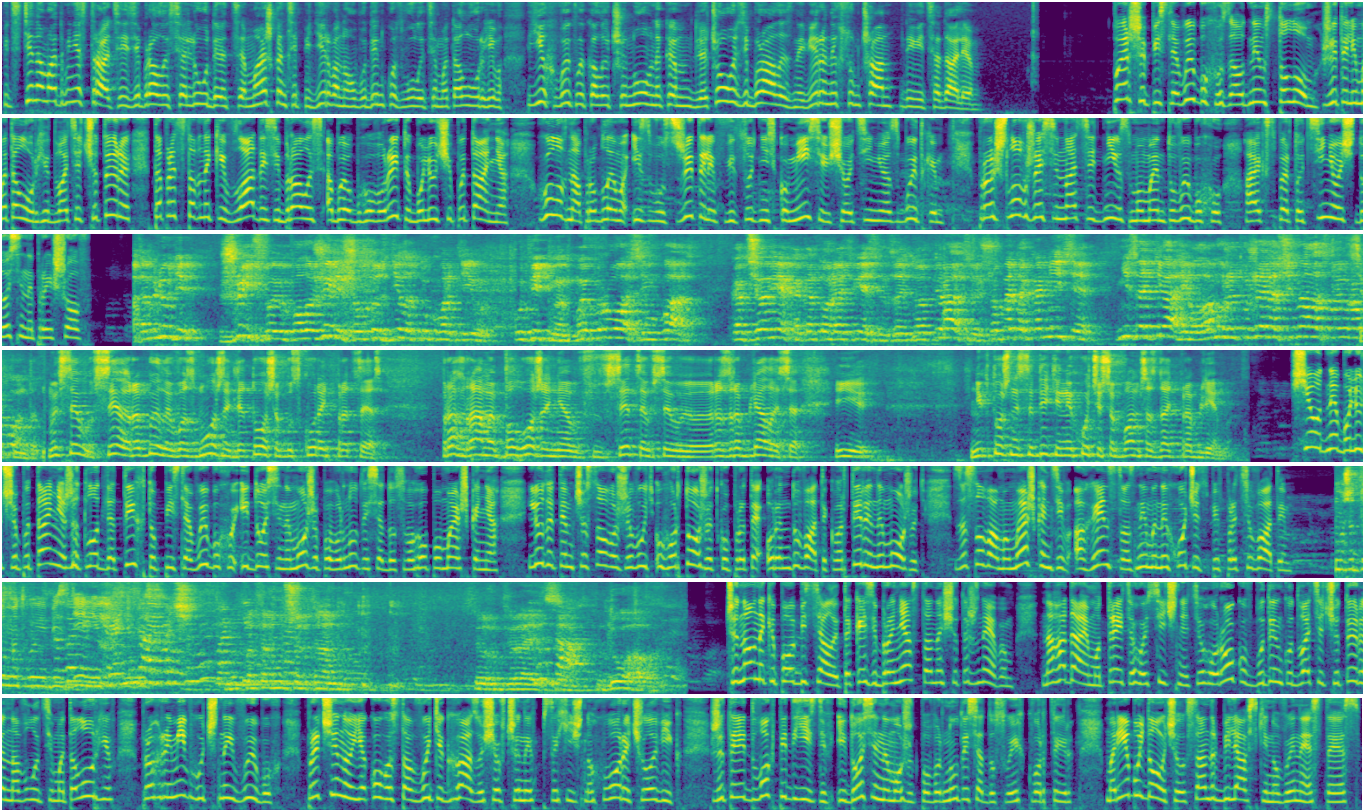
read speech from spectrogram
Під стінами адміністрації зібралися люди. Це мешканці підірваного будинку з вулиці Металургів. Їх викликали чиновники. Для чого зібрали зневірених сумчан? Дивіться далі. Перше після вибуху за одним столом жителі металургів 24 та представники влади зібрались, аби обговорити болючі питання. Головна проблема із вуз жителів відсутність комісії, що оцінює збитки. Пройшло вже 17 днів з моменту вибуху, а експерт-оцінювач досі не прийшов. Там люди жизнь свою положили, чтобы тут сделать ту квартиру, купить мы. Мы просим вас, как человека, который ответственен за эту операцию, чтобы эта комиссия не затягивала, а может уже начинала свою работу. Секунду. Ми все, все робили можливе для того, щоб ускорити процес. Програми, положення, все це все е, розроблялося. І ніхто ж не сидить і не хоче, щоб вам создати проблеми. Ще одне болюче питання житло для тих, хто після вибуху і досі не може повернутися до свого помешкання. Люди тимчасово живуть у гуртожитку, проте орендувати квартири не можуть. За словами мешканців, агентства з ними не хочуть співпрацювати. Может, думают, вы без денег. Ну, потому что там все упирается в договор. Чиновники пообіцяли, таке зібрання стане щотижневим. Нагадаємо, 3 січня цього року в будинку 24 на вулиці Металургів прогримів гучний вибух, причиною якого став витік газу, що вчинив психічно хворий чоловік. Жителі двох під'їздів і досі не можуть повернутися до своїх квартир. Марія Бульдович, Олександр Білявський. Новини СТС.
